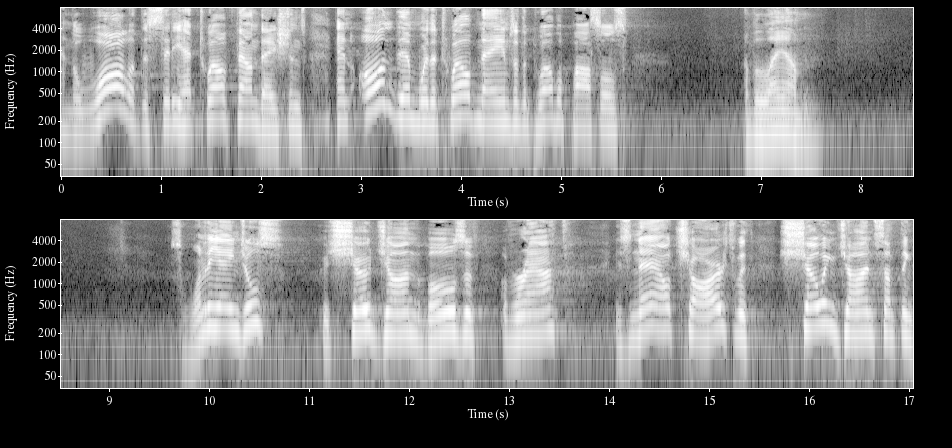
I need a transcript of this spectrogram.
And the wall of the city had 12 foundations. And on them were the 12 names of the 12 apostles of the Lamb. So one of the angels who showed John the bowls of, of wrath is now charged with showing John something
